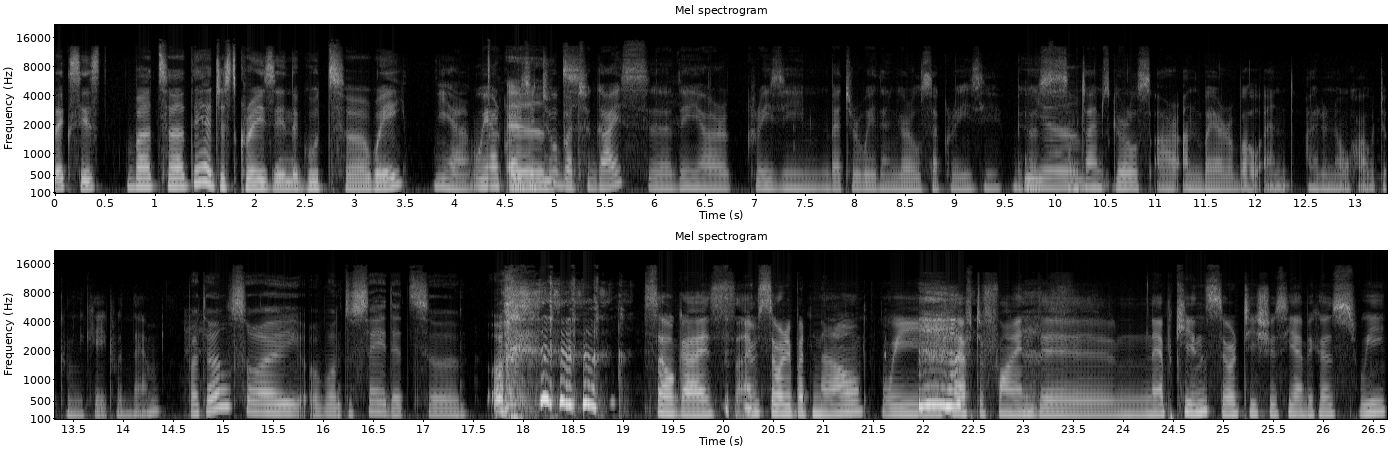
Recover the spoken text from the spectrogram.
sexist, but uh, they are just crazy in a good uh, way. Yeah, we are crazy too, but guys, uh, they are crazy in better way than girls are crazy because Yeah. sometimes girls are unbearable and I don't know how to communicate with them. But also, I want to say that uh, So guys, I'm sorry, but now we have to find the napkins or tissues, yeah, because we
